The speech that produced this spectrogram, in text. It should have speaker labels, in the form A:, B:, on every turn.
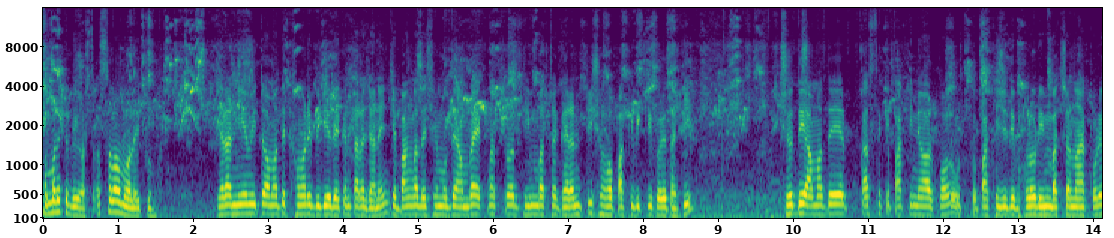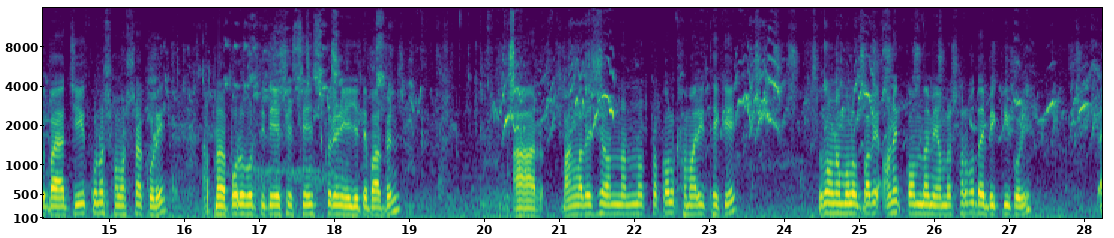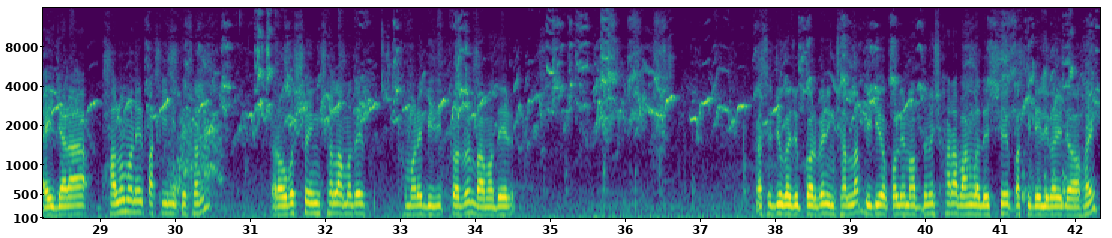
A: সম্মানিত বিবাস আসসালামু আলাইকুম। যারা নিয়মিত আমাদের খামারের ভিডিও দেখেন, তারা জানেন যে বাংলাদেশের মধ্যে আমরা একমাত্র ডিম বাচ্চা গ্যারান্টি সহ পাখি বিক্রি করে থাকি। যদি আমাদের কাছ থেকে পাখি নেওয়ার পর উক্ত পাখি যদি ভালো ডিম বাচ্চা না করে বা যে কোনো সমস্যা করে, আপনারা পরবর্তীতে এসে চেঞ্জ করে নিয়ে যেতে পারবেন। আর বাংলাদেশের অন্যান্য প্রকল খামারি থেকে তুলনামূলকভাবে অনেক কম দামে আমরা সর্বদাই বিক্রি করি। তাই যারা ভালো মানের পাখি নিতে চান, তারা অবশ্যই ইনশাল্লাহ আমাদের খামারে ভিজিট করবেন বা আমাদের কাছে যোগাযোগ করবেন ইনশাল্লাহ। ভিডিও কলের মাধ্যমে সারা বাংলাদেশে পাখি ডেলিভারি দেওয়া হয়।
